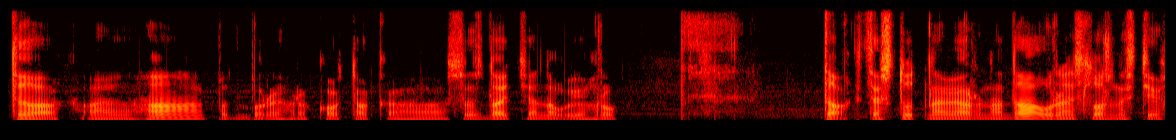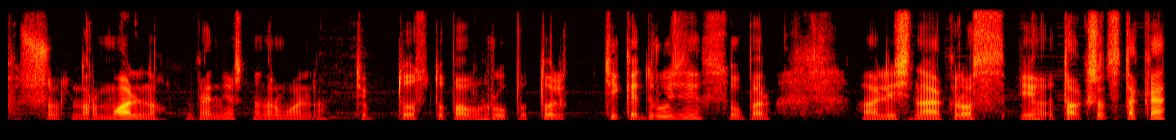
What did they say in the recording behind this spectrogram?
Так, ага, подбор игроков. Так, ага, создайте новую игру. Так, це ж тут, наверное, да, уровень сложності. Що, нормально? Конечно, нормально. Тип доступа в групу. Тільки друзі, супер. А, личная кросс і... Так, що це таке?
